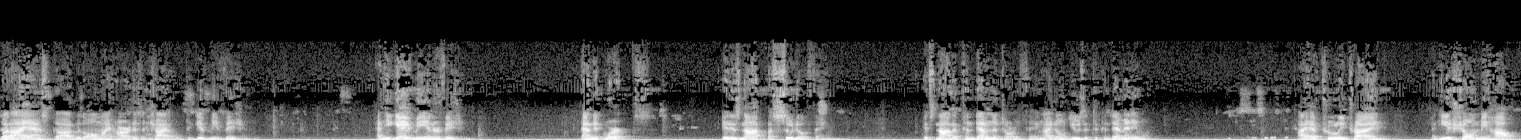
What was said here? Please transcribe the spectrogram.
But I asked God with all my heart as a child to give me vision. And He gave me inner vision. And it works. It is not a pseudo thing. It's not a condemnatory thing. I don't use it to condemn anyone. I have truly tried, and He has shown me how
